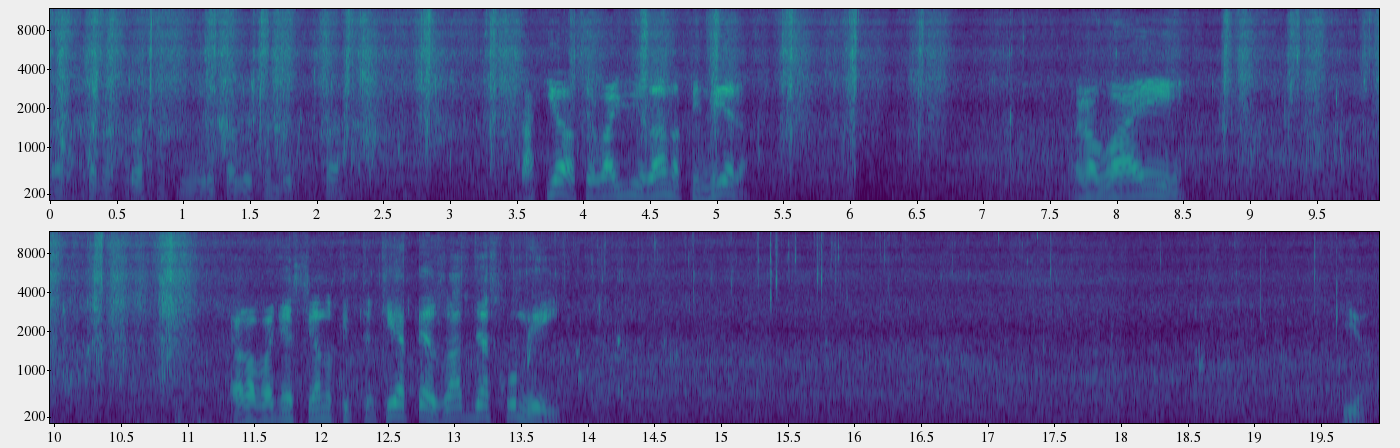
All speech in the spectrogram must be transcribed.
Vai ficar na próxima primeira pra ver como vai ficar. Tá Aqui, ó, você vai virando a peneira. Ela vai... Ela vai descendo, que aqui é pesado, desce pro meio. Aqui, ó.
